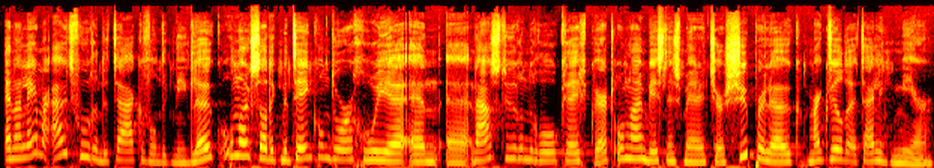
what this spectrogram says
En alleen maar uitvoerende taken vond ik niet leuk. Ondanks dat ik meteen kon doorgroeien en uh, een aansturende rol kreeg. Ik werd online business manager, superleuk. Maar ik wilde uiteindelijk meer.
